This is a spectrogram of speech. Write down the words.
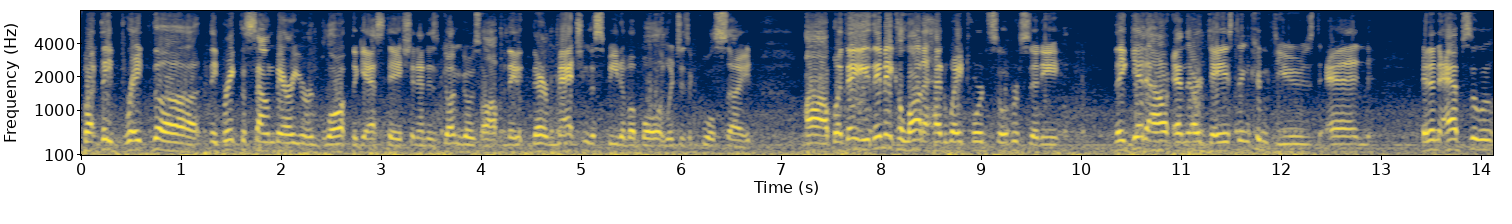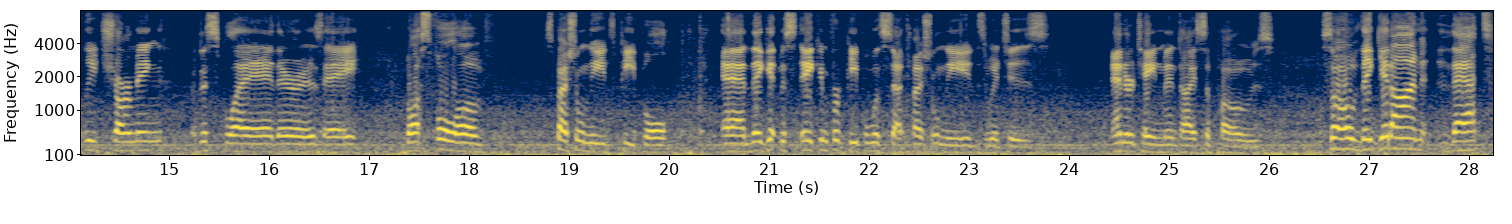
but they break the they break the sound barrier and blow up the gas station, and his gun goes off, and they, they're matching the speed of a bullet, which is a cool sight. Uh, but they, they make a lot of headway towards Silver City. They get out and they're dazed and confused, and in an absolutely charming display, there is a bus full of special needs people, and they get mistaken for people with special needs, which is entertainment, I suppose. So they get on that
